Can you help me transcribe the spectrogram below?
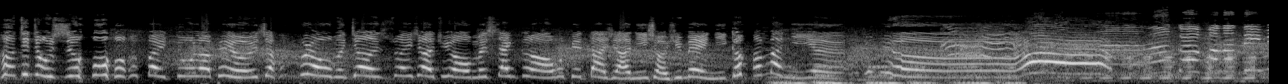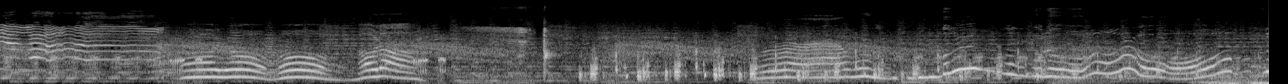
了，这种时候拜托了，配合一下，不然我们这样摔下去啊，我们三个啊会变大侠你、小师妹你跟蛤蟆你耶！救命啊！哎呦哦，好了。小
